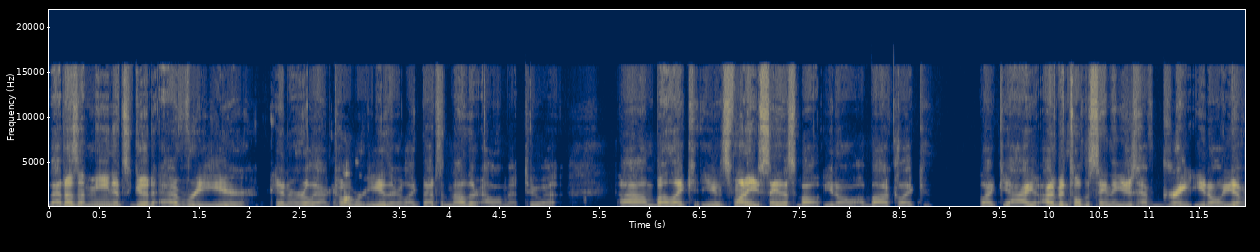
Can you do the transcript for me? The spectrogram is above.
that doesn't mean it's good every year in early October either. Like that's another element to it. Um, but like you, it's funny you say this about you know a buck like like yeah I, I've been told the same thing. You just have great you know you have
